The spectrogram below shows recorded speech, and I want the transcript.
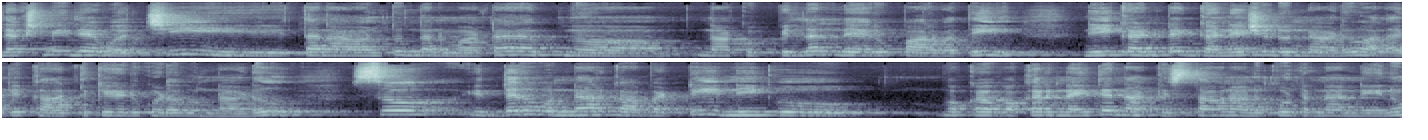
లక్ష్మీదేవి వచ్చి తన అంటుందన్నమాట నాకు పిల్లలు లేరు పార్వతి నీకంటే గణేశుడు ఉన్నాడు అలాగే కార్తికేయుడు కూడా ఉన్నాడు. సో ఇద్దరు ఉన్నారు కాబట్టి నీకు ఒక ఒకరినైతే నాకు ఇస్తామని అనుకుంటున్నాను నేను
